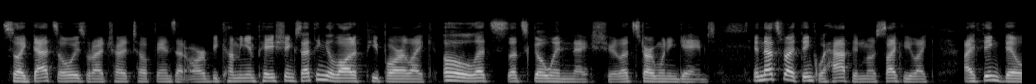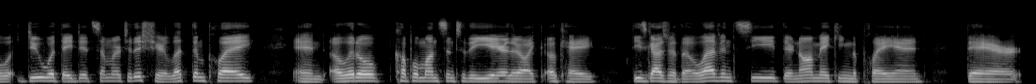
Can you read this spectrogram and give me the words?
so like that's always what I try to tell fans that are becoming impatient because I think a lot of people are like, oh, let's let's go win next year, let's start winning games, and that's what I think will happen most likely. Like I think they'll do what they did similar to this year, let them play, and a little couple months into the year, they're like, okay, these guys are the 11th seed, they're not making the play in, they're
